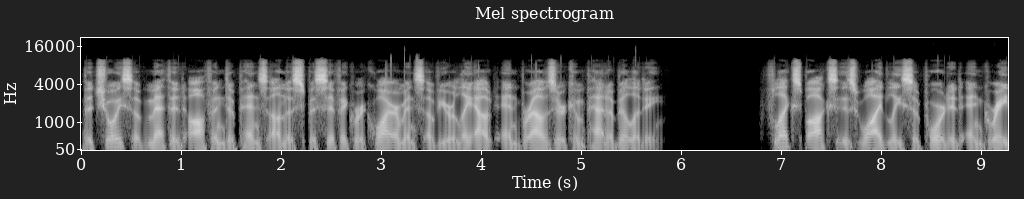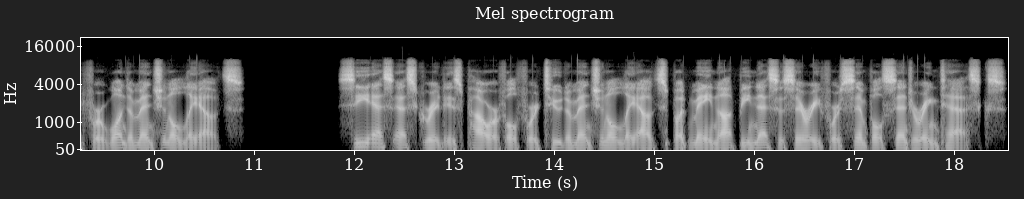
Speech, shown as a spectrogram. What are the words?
The choice of method often depends on the specific requirements of your layout and browser compatibility. Flexbox is widely supported and great for one-dimensional layouts. CSS Grid is powerful for two-dimensional layouts but may not be necessary for simple centering tasks.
